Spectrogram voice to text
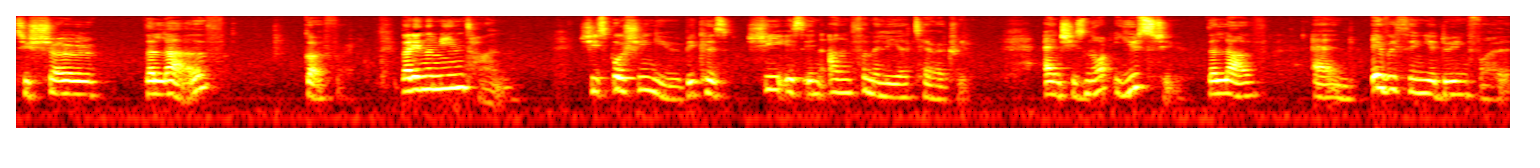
to show the love, go for it. But in the meantime, she's pushing you because she is in unfamiliar territory and she's not used to the love and everything you're doing for her.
